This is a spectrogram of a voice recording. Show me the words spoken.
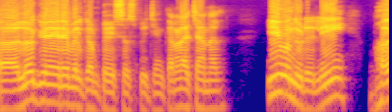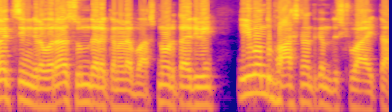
ಹಲೋ ಗೆಳೆಯರೆ welcome to S S Kannada channel ಈ ಒಂದು ವಿಡಿಯೋಲಿ ಭಗತ್ ಸಿಂಗ್ ರವರ ಸುಂದರ ಕನ್ನಡ ಭಾಷಣ ನೋಡ್ತಾ ಇದೀವಿ. ಈ ಒಂದು ಭಾಷಣ ಅಂತಕ್ಕಂಥ ಇಷ್ಟ ಆಯ್ತಾ?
